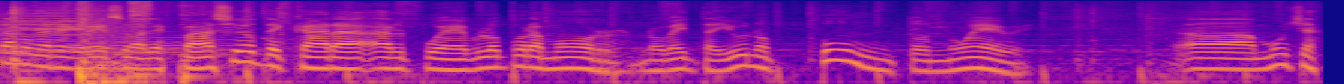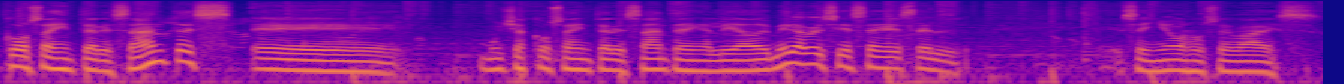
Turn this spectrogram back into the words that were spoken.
Estamos de regreso al espacio de cara al pueblo por amor 91.9. Ah, muchas cosas interesantes, eh, muchas cosas interesantes en el día de hoy. Mira a ver si ese es el, señor José Báez.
